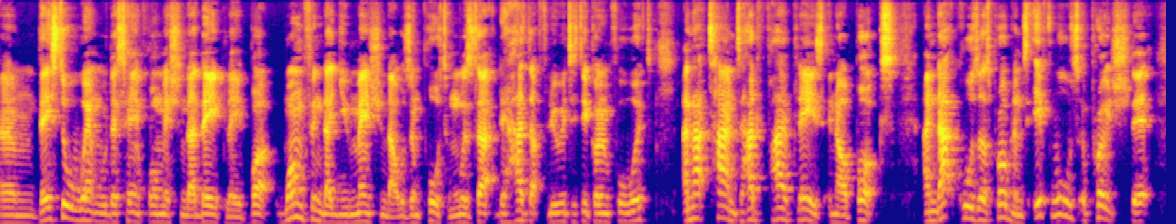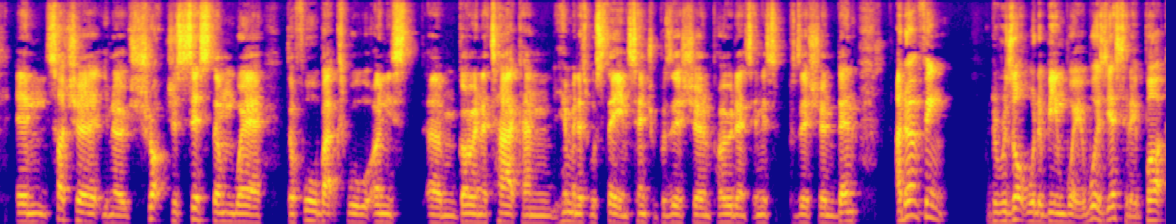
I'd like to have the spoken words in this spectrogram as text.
Um, they still went with the same formation that they played. But one thing that you mentioned that was important was that they had that fluidity going forward. And at times they had five players in our box. And that caused us problems. If Wolves approached it in such a you know structured system where the fullbacks will only um, go and attack and Jimenez will stay in central position, Podence in his position, then I don't think the result would have been what it was yesterday. But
